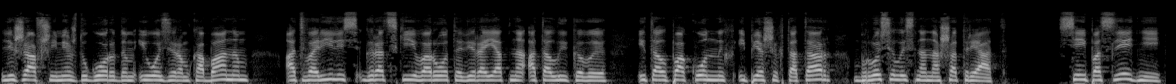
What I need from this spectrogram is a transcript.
лежавший между городом и озером Кабаном, Отворились городские ворота, вероятно, Аталыковы, и толпа конных и пеших татар бросилась на наш отряд. Сей последний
